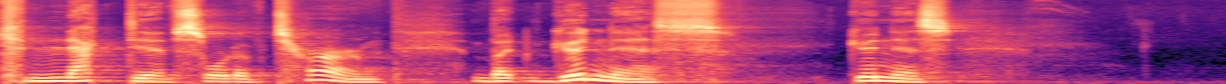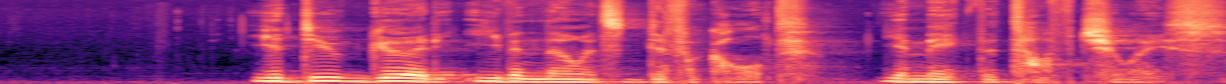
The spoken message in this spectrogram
connective sort of term but goodness, goodness, you do good even though it's difficult. You make the tough choice.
